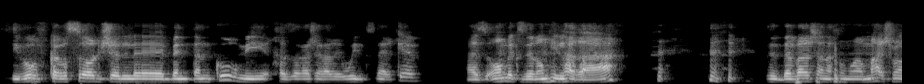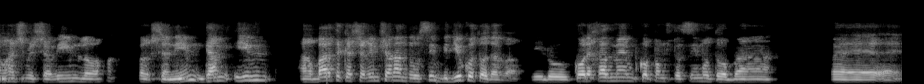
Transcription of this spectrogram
סיבוב קרסול של אה, בנטנקור מחזרה של ארי ווינקס להרכב, אז עומק זה לא מילה רעה, זה דבר שאנחנו ממש ממש משוועים לו כבר שנים, גם אם ארבעת הקשרים שלנו עושים בדיוק אותו דבר, כאילו כל אחד מהם כל פעם שתשים אותו אה,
